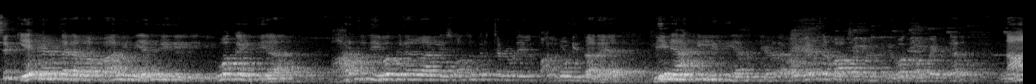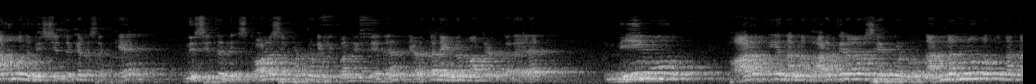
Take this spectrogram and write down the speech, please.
ಸಿಕ್ ಏನ್ ಹೇಳ್ತಾರೆ ಅಲ್ಲಪ್ಪ, ನೀನು ಎಲ್ಲಿ ಯುವಕ ಇದೆಯಾ ಭಾರತದ ಯುವಕರೆಲ್ಲ ಅಲ್ಲಿ ಸ್ವಾತಂತ್ರ್ಯ ಚಳವಳಿಯಲ್ಲಿ ಪಾಲ್ಗೊಂಡಿದ್ದಾರೆ. ನೀನ್ ಯಾಕೆ ಇಲ್ಲಿದ್ದೀಯಾ ಅಂತ ಕೇಳಿದ್ರೆ ಹೇಳ್ತಾರೆ, ಬಾಬಾ ಸಾಹೇಬ್ ಅಂಬೇಡ್ಕರ್, ಯುವಕ ಅಂಬೇಡ್ಕರ್, ನಾನು ಒಂದು ನಿಶ್ಚಿತ ಕೆಲಸಕ್ಕೆ ನಿಶ್ಚಿತ ಸ್ಕಾಲರ್ಶಿಪ್ ಪಡ್ಕೊಂಡು ಇಲ್ಲಿ ಬಂದಿದ್ದೇನೆ ಅಂತ ಹೇಳ್ತಾನೆ ಇನ್ನೊಂದು ಮಾತಾಡ್ತಾರೆ ನೀವು ಭಾರತೀಯ, ನನ್ನ ಭಾರತೀಯರೆಲ್ಲರೂ ಸೇರಿಕೊಂಡು ನನ್ನನ್ನು ಮತ್ತು ನನ್ನ,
